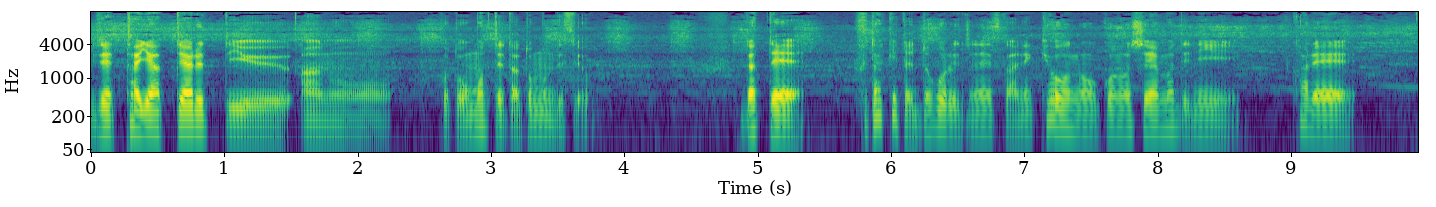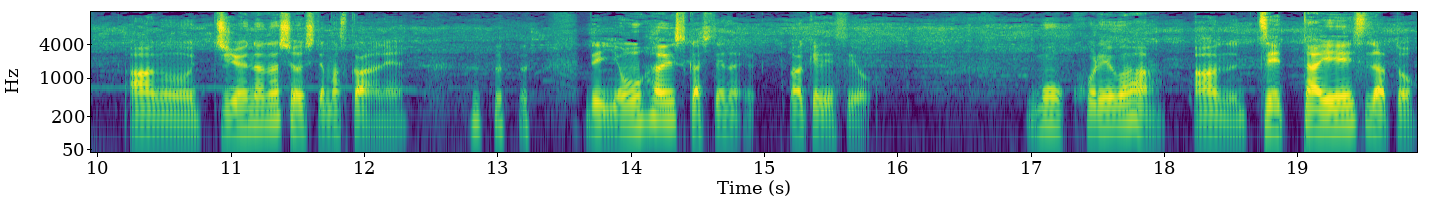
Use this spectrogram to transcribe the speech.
絶対やってやるっていう、あのー、こと思ってたと思うんですよ。だって、2桁どころじゃないですかね、今日のこの試合までに、彼、あのー、17勝してますからね。で、4敗しかしてないわけですよ。もうこれは、あの、絶対エースだと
